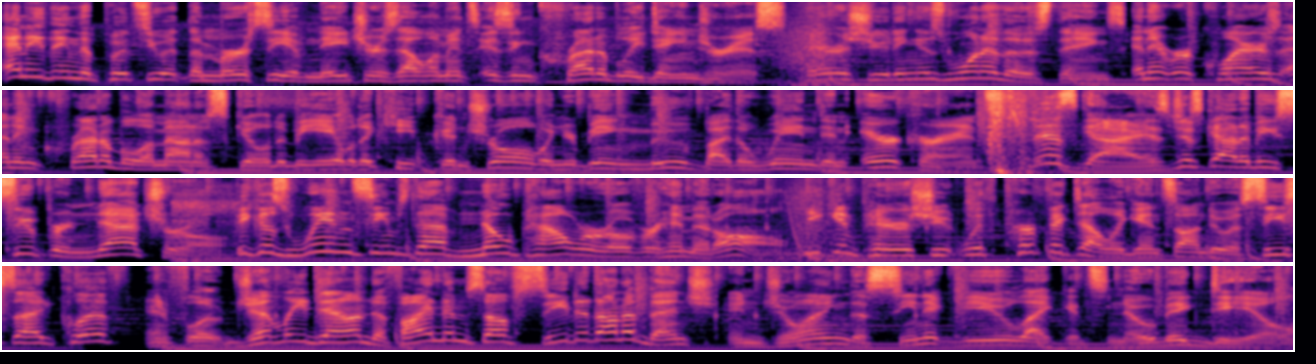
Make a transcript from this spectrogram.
Anything that puts you at the mercy of nature's elements is incredibly dangerous. Parachuting is one of those things, and it requires an incredible amount of skill to be able to keep control when you're being moved by the wind and air currents. This guy has just got to be supernatural, because wind seems to have no power over him at all. He can parachute with perfect elegance onto a seaside cliff and float gently down to find himself seated on a bench, enjoying the scenic view like it's no big deal.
